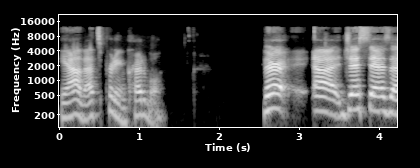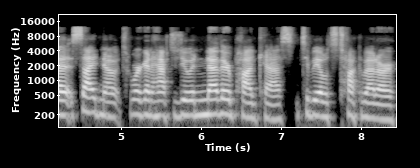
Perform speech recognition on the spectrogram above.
Yeah, that's pretty incredible. There, uh, just as a side note, we're going to have to do another podcast to be able to talk about our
